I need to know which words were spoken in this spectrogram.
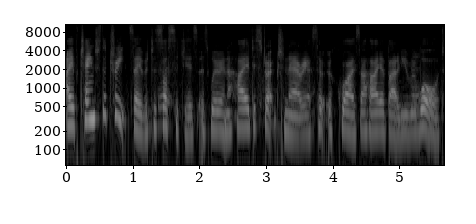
I have changed the treats over to sausages as we're in a higher distraction area so it requires a higher value reward.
